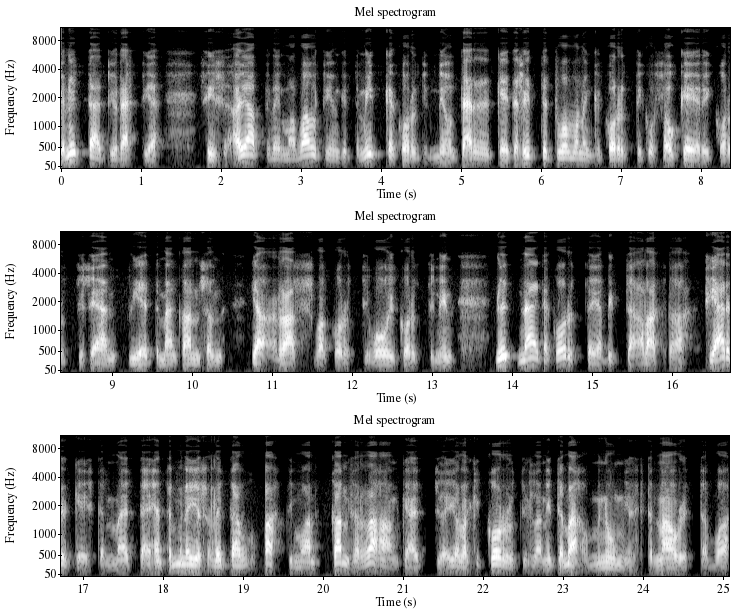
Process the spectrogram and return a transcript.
nyt täytyy lähteä siis ajattelemaan valtionkin, että mitkä kortit ne on tärkeitä. Sitten tuommoinenkin kortti kuin sokerikortti, sehän vie tämän kansan ja rasvakortti, voikortti, niin nyt näitä kortteja pitää alkaa järkeistämään, että eihän tämmöinen, jos aletaan vahtimaan kansan rahan käyttöä jollakin kortilla, niin tämä on minun mielestä naurettavaa.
